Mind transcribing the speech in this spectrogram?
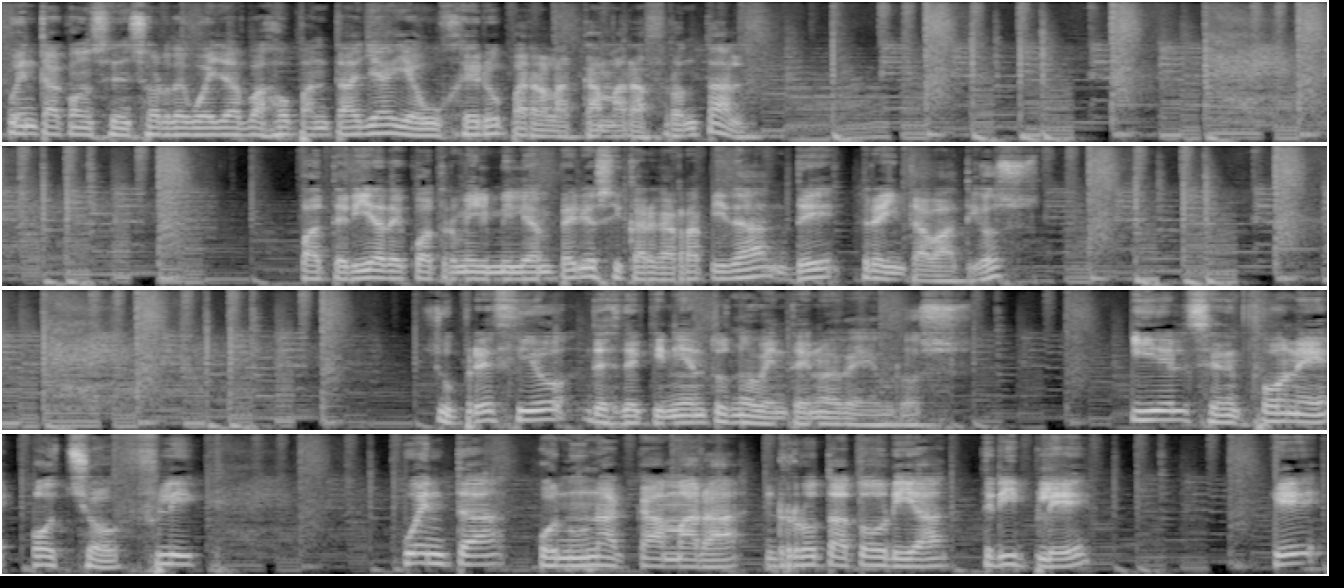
Cuenta con sensor de huellas bajo pantalla y agujero para la cámara frontal. Batería de 4000 mAh y carga rápida de 30 vatios. Su precio desde 599 euros. Y el Zenfone 8 Flick cuenta con una cámara rotatoria triple que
